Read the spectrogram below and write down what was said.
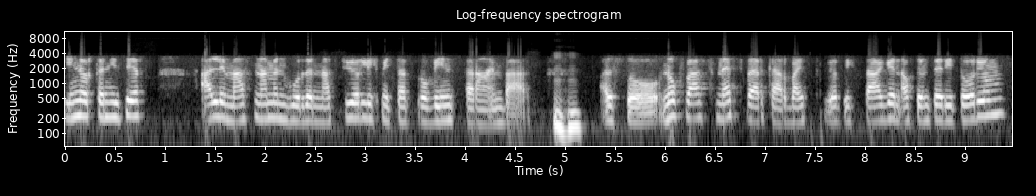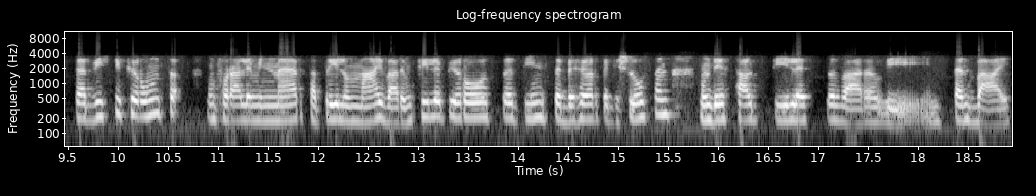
Sinn organisiert. Alle Maßnahmen wurden natürlich mit der Provinz vereinbart. Mhm. Also noch was, Netzwerkarbeit würde ich sagen, auf dem Territorium, sehr wichtig für uns. Und vor allem im März, April und Mai waren viele Büros, Dienste, Behörden geschlossen und deshalb vieles war wie Standby.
